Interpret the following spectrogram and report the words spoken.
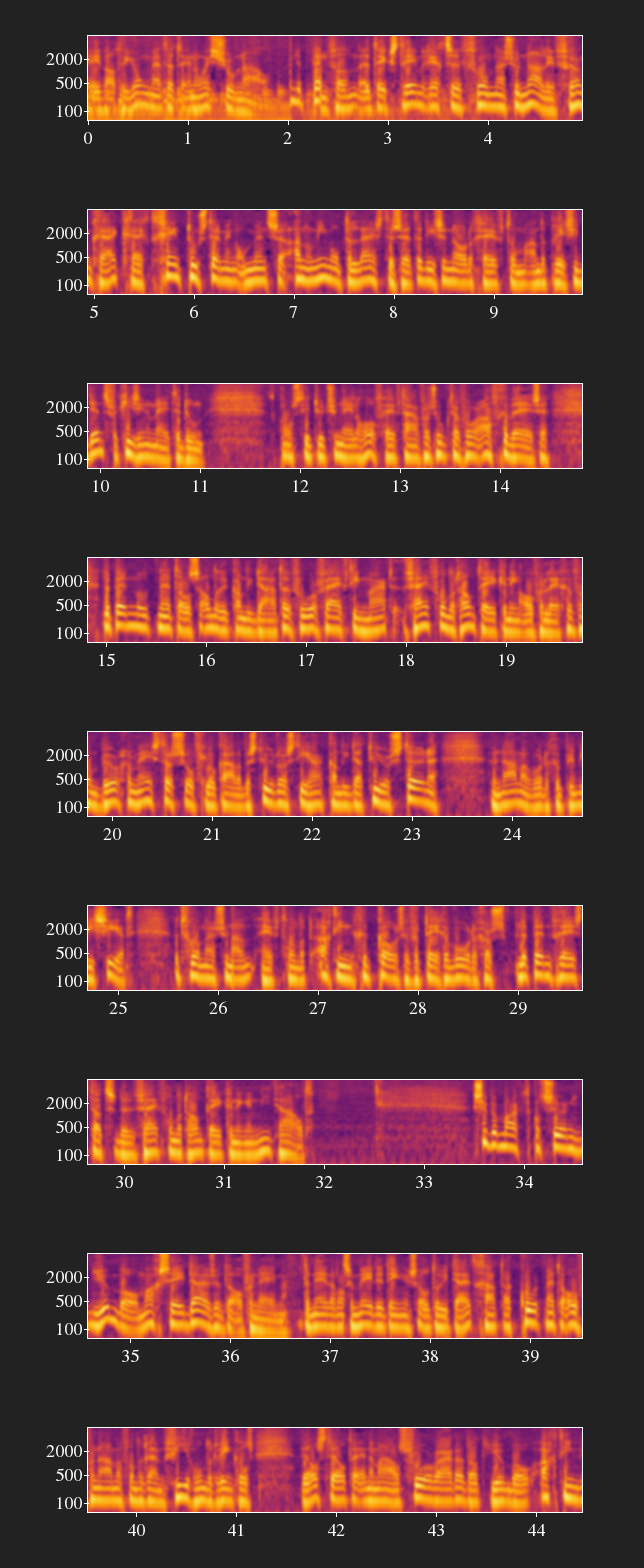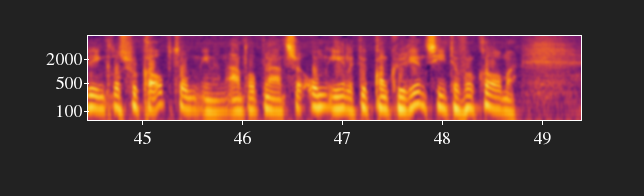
Ewout de Jong met het NOS-journaal. Le Pen van het extreemrechtse Front National in Frankrijk krijgt geen toestemming om mensen anoniem op de lijst te zetten die ze nodig heeft om aan de presidentsverkiezingen mee te doen constitutionele hof heeft haar verzoek daarvoor afgewezen. Le Pen moet net als andere kandidaten voor 15 maart 500 handtekeningen overleggen van burgemeesters of lokale bestuurders die haar kandidatuur steunen. Hun namen worden gepubliceerd. Het Front National heeft 118 gekozen vertegenwoordigers. Le Pen vreest dat ze de 500 handtekeningen niet haalt. Supermarktconcern Jumbo mag C1000 overnemen. De Nederlandse mededingingsautoriteit gaat akkoord met de overname van de ruim 400 winkels. Wel stelt de NMA als voorwaarde dat Jumbo 18 winkels verkoopt om in een aantal plaatsen oneerlijke concurrentie te voorkomen.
